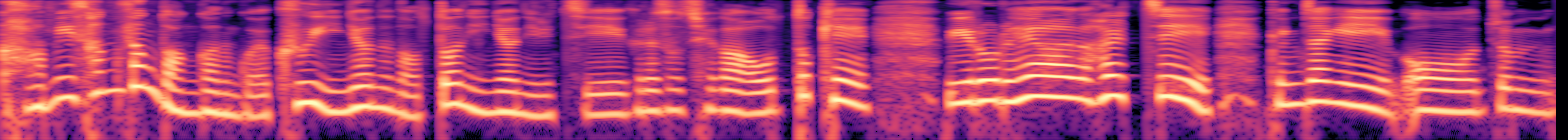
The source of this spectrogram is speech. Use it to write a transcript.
감히 상상도 안 가는 거예요. 그 인연은 어떤 인연일지. 그래서 제가 어떻게 위로를 해야 할지 굉장히, 어, 좀,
